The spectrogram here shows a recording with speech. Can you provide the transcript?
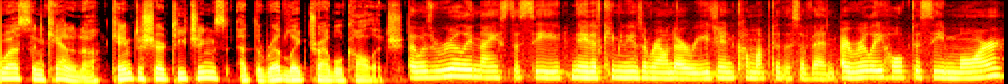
U.S. and Canada came to share teachings at the Red Lake Tribal College. It was really nice to see Native communities around our region come up to this event. I really hope to see more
